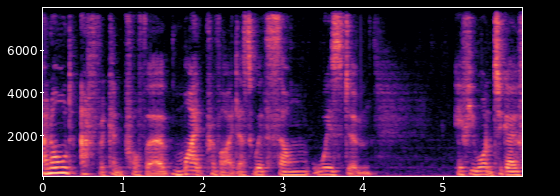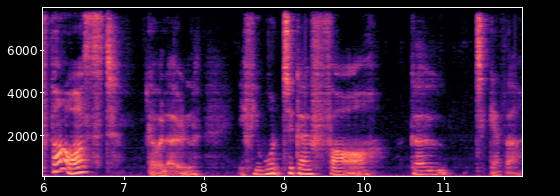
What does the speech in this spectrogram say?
An old African proverb might provide us with some wisdom. If you want to go fast, go alone. If you want to go far, go together.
